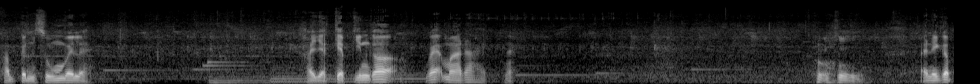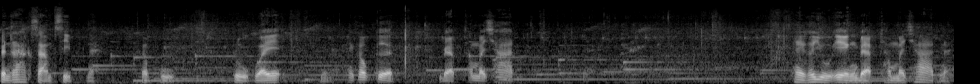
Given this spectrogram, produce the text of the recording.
ทำเป็นซุ้มไว้เลย ใครอยากเก็บกินก็แวะมาได้นะ อันนี้ก็เป็นราก 30 นะก็ปลูกปลูกไว้ให้เขาเกิดแบบธรรมชาติ ให้เขาอยู่เองแบบธรรมชาตินะ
